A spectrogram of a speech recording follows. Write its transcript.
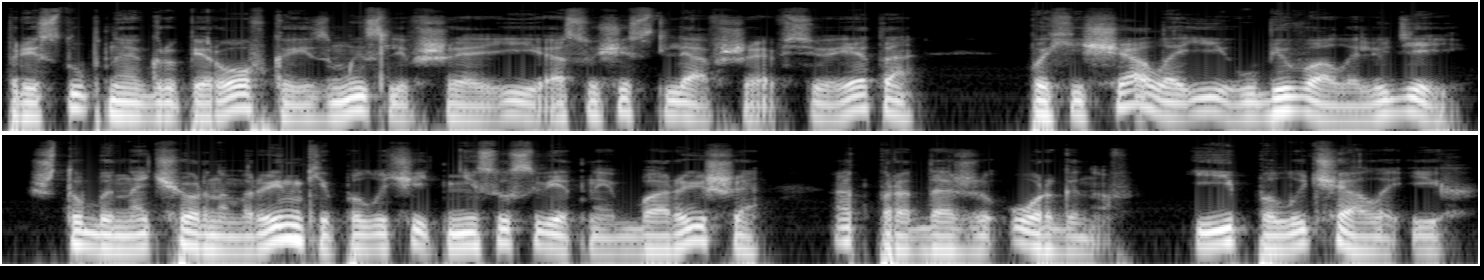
Преступная группировка, измыслившая и осуществлявшая все это, похищала и убивала людей, чтобы на черном рынке получить несусветные барыши от продажи органов, и получала их.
